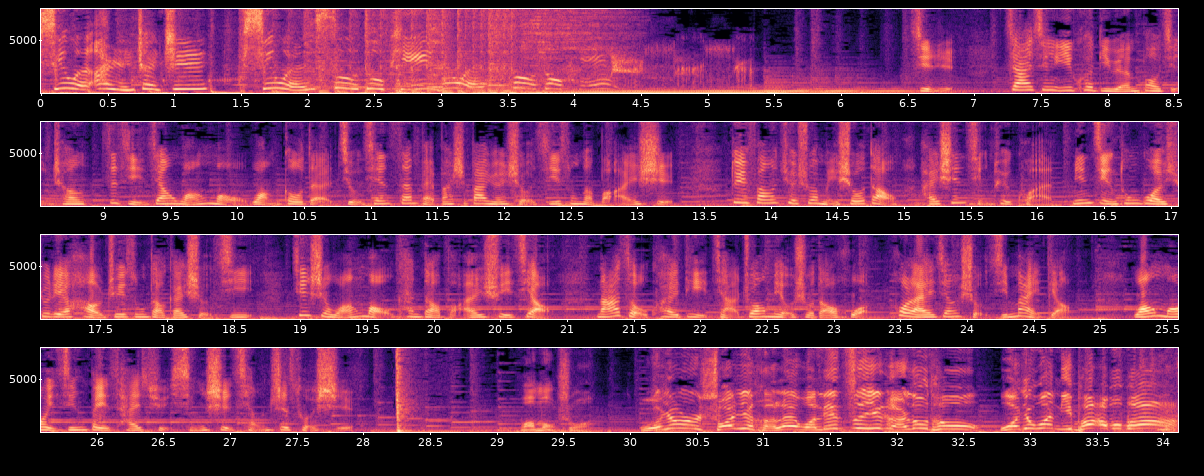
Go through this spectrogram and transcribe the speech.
新闻二人转之新闻速度评。新闻速度评。近日，嘉兴一快递员报警称，自己将王某网购的九千三百八十八元手机送到保安室，对方却说没收到，还申请退款。民警通过序列号追踪到该手机，竟是王某看到保安睡觉，拿走快递，假装没有收到货，后来将手机卖掉。王某已经被采取刑事强制措施。王某说。我要是耍起狠来，我连自己个儿都偷。我就问你怕不怕？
